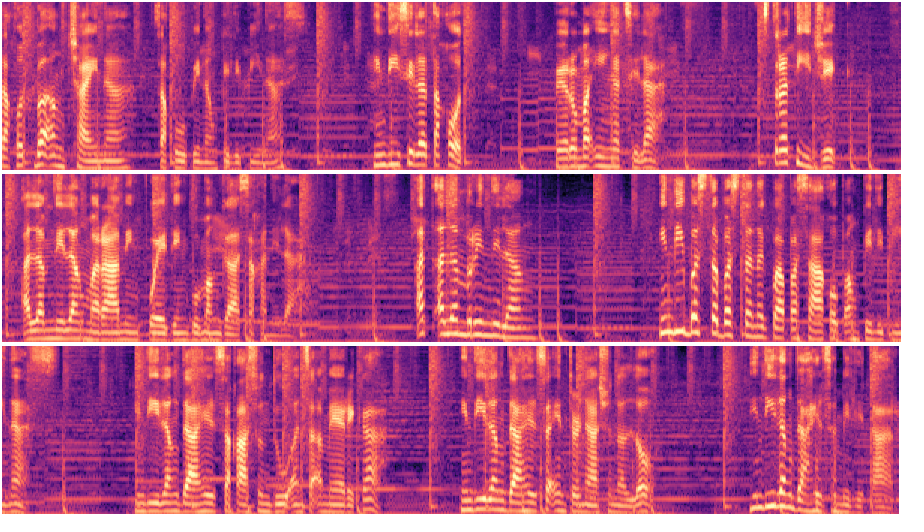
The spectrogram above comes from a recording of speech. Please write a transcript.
Takot ba ang China sakupin ang Pilipinas? Hindi sila takot, pero maingat sila. Strategic. Alam nilang maraming pwedeng bumangga sa kanila. At alam rin nilang, hindi basta-basta nagpapasakop ang Pilipinas. Hindi lang dahil sa kasunduan sa Amerika. Hindi lang dahil sa international law. Hindi lang dahil sa militar.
